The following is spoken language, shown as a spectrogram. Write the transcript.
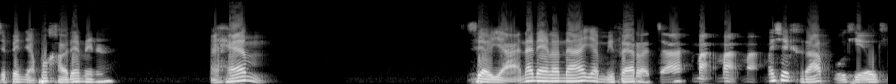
จะเป็นอย่างพวกเขาได้ไหมนะอะแฮมเสี่ยวหยาหน้าแดงแล้วนะ อยากมีแฟนหรอจ๊ะ มะมะมะไม่ใช่ครับ โอเค โอเค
